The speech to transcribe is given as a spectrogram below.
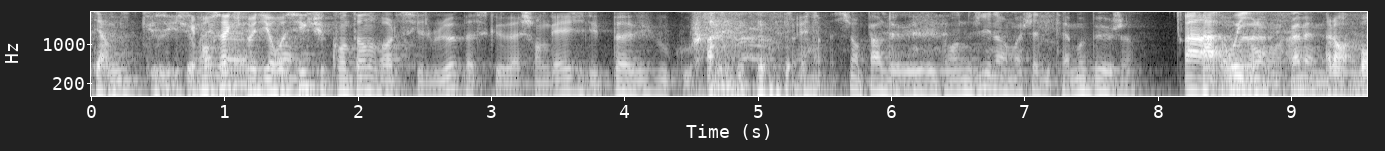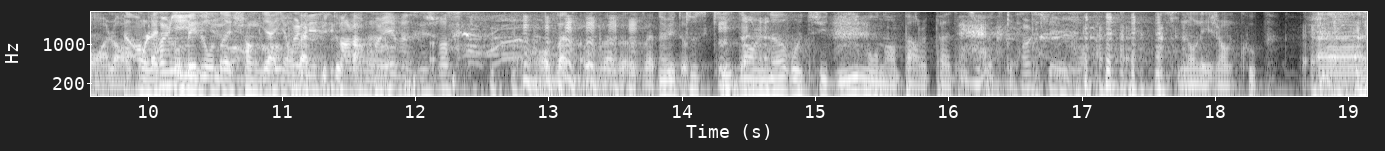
thermique. C'est pour ça que je peux dire aussi que je suis content de voir le ciel bleu parce qu'à Shanghai, je ne l'ai pas vu beaucoup. si on parle de grandes villes, hein, moi j'habite à Maubeuge. Ah, oui, quand même. Alors bon, alors on laisse tomber Londres et Shanghai, on, va plutôt parler en premier parce que je pense on va, on va, on va plutôt... tout ce qui est dans le nord au-dessus de Nîmes, on n'en parle pas dans ce podcast. Sinon les gens coupent. Euh,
